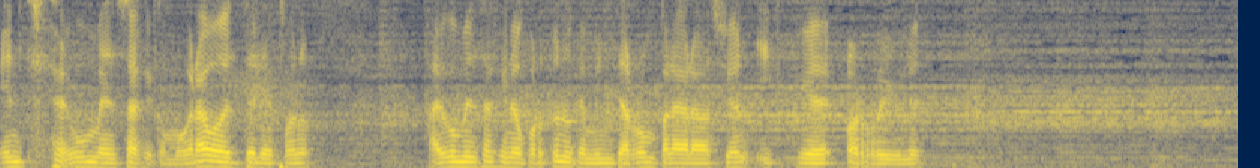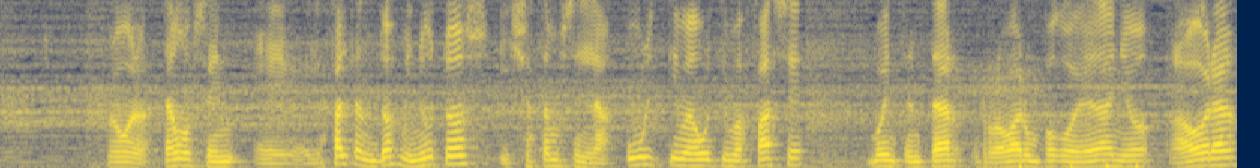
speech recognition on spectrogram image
entre algún mensaje, como grabo del teléfono. Algún mensaje inoportuno que me interrumpa la grabación y que horrible. Pero bueno, estamos en. Eh, le faltan dos minutos y ya estamos en la última, última fase. Voy a intentar robar un poco de daño ahora.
